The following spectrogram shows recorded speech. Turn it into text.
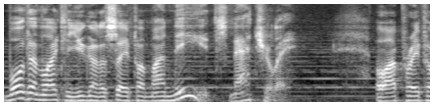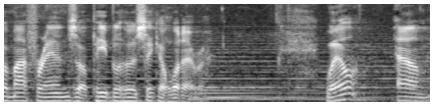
More than likely, you're going to say, For my needs, naturally. Oh, I pray for my friends or people who are sick or whatever. Well, um,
